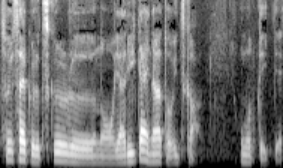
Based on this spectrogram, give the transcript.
そういうサイクル作るのをやりたいなといつか思っていて。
